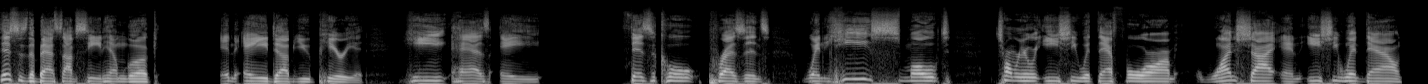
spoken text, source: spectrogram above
This is the best I've seen him look in AEW. Period. He has a physical presence. When he smoked Tomohiro Ishii with that forearm, one shot, and Ishii went down.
